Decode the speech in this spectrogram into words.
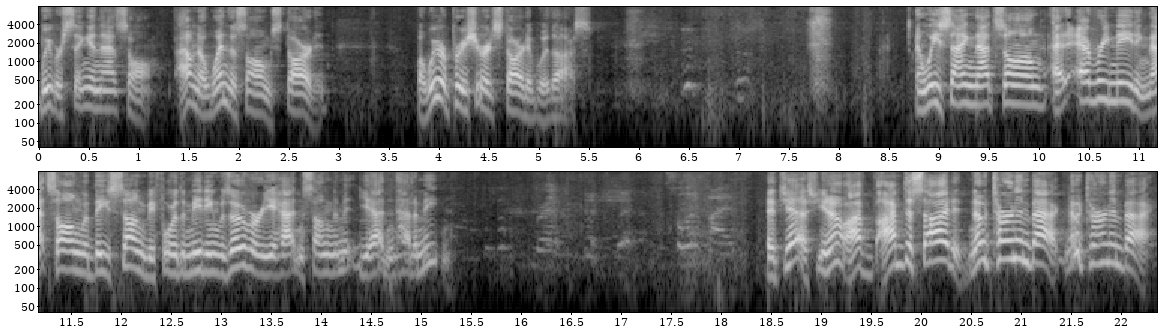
we were singing that song. I don't know when the song started, but we were pretty sure it started with us. And we sang that song at every meeting. That song would be sung before the meeting was over. You hadn't sung the, you hadn't had a meeting. It's yes, you know, I've, I've decided. No turning back, no turning back.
